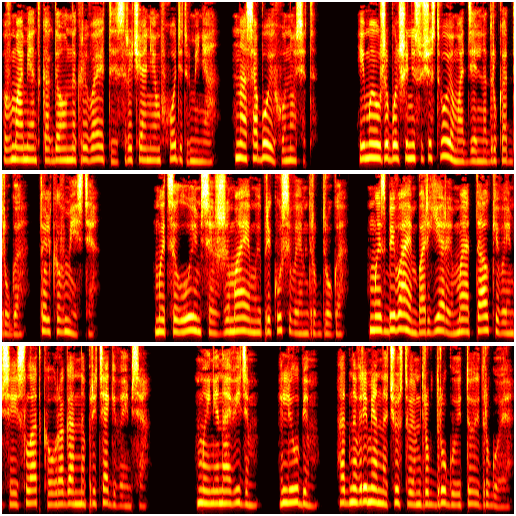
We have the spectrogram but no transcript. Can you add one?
В момент, когда он накрывает и с рычанием входит в меня, нас обоих уносит. И мы уже больше не существуем отдельно друг от друга, только вместе. Мы целуемся, сжимаем и прикусываем друг друга, мы сбиваем барьеры, мы отталкиваемся и сладко ураганно притягиваемся. Мы ненавидим, любим, одновременно чувствуем друг другу и то, и другое.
